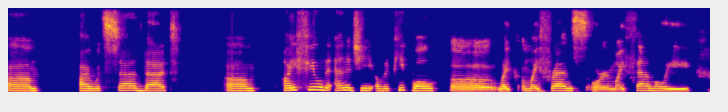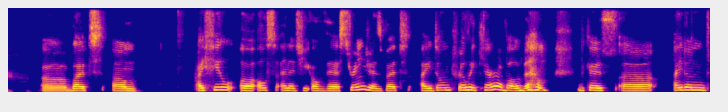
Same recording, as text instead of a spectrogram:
um, I would say that um, I feel the energy of the people, uh, like my friends or my family, uh, but um, I feel uh, also energy of the strangers, but I don't really care about them because uh, I don't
